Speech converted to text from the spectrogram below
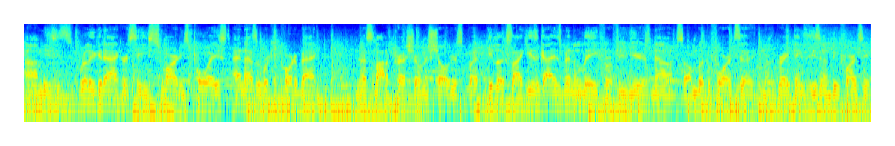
Um, he's, he's really good accuracy, he's smart, he's poised, and as a rookie quarterback, you know, that's a lot of pressure on his shoulders. But he looks like he's a guy who's been in the league for a few years now, so I'm looking forward to you know the great things that he's going to do for our team.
